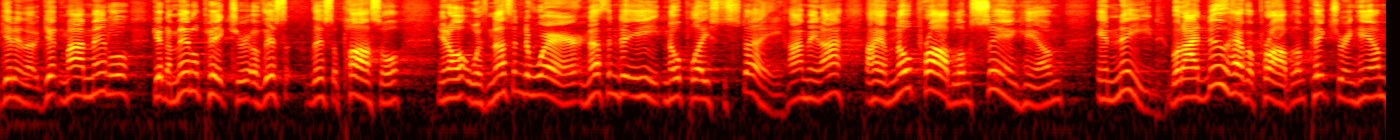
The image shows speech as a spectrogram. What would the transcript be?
Getting, a, getting my mental, getting a mental picture of this, this apostle you know, with nothing to wear, nothing to eat, no place to stay. I mean, I, I have no problem seeing him in need, but I do have a problem picturing him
